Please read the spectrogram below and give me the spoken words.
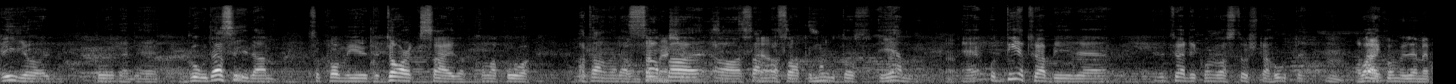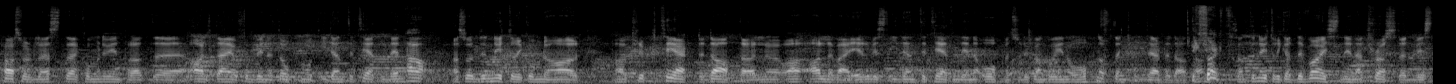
vi gör på den eh, goda sidan så kommer ju the dark side att komma på att använda samma, ja, samma saker mot oss igen. Eh, och det tror jag blir eh, det tror jag det kommer vara största hotet. Og Der kommer det med passwordless. Der kommer du inn på at eh, alt er jo forbundet opp mot identiteten din. Ja. Altså Det nytter ikke om du har, har krypterte data eller a- alle veier hvis identiteten din er åpen, så du kan gå inn og åpne opp den krypterte dataen. Exakt. Sant? det nytter ikke at devicen din er trusted hvis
